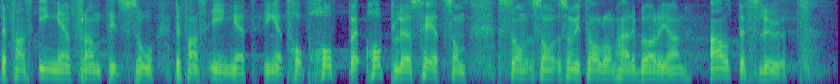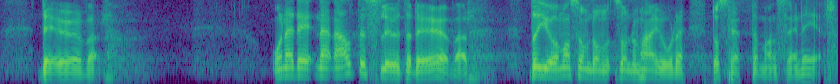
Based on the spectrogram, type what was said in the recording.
Det fanns ingen framtidstro, det fanns inget, inget hopp. hopp hopplöshet som, som, som, som vi talade om här i början. Allt är slut, det är över. Och när, det, när allt är slut och det är över, då gör man som de, som de här gjorde, då sätter man sig ner.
